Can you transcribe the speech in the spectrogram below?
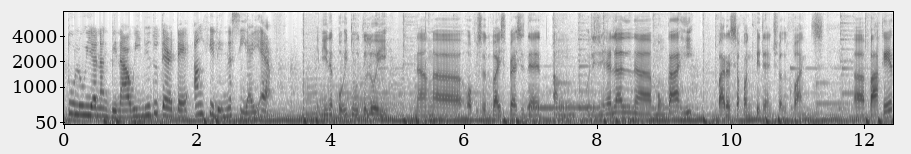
tuluyan ng binawi ni Duterte ang hiling na CIF. hindi na po itutuloy ng ah, Office of the Vice President ang original na mungkahi para sa confidential funds. Ah, bakit?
